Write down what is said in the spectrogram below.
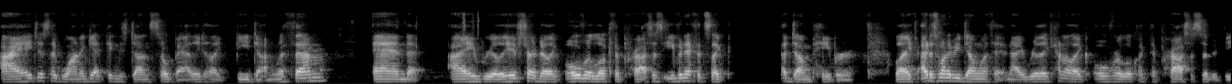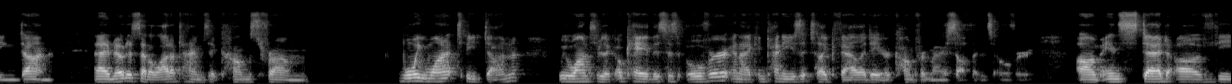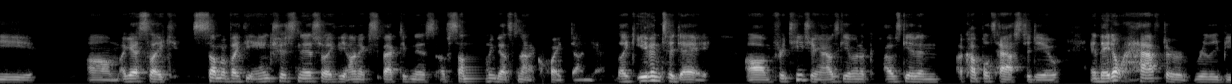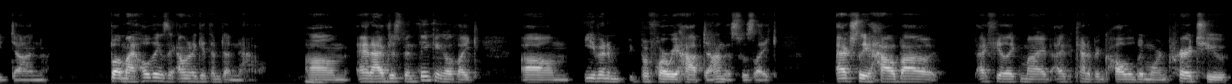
I just like want to get things done so badly to like be done with them, and I really have started to like overlook the process, even if it's like a dumb paper like i just want to be done with it and i really kind of like overlook like the process of it being done and i've noticed that a lot of times it comes from when we want it to be done we want to be like okay this is over and i can kind of use it to like validate or comfort myself that it's over um, instead of the um, I guess like some of like the anxiousness or like the unexpectedness of something that's not quite done yet. Like even today, um, for teaching, I was given a, I was given a couple tasks to do, and they don't have to really be done. But my whole thing is like I want to get them done now. Hmm. Um, and I've just been thinking of like um, even before we hopped on this was like actually how about I feel like my I've kind of been called a little bit more in prayer to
